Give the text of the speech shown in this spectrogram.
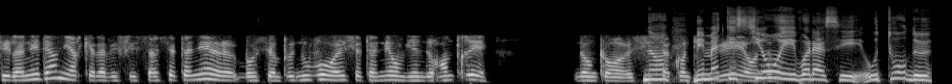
c'est l'année dernière qu'elle avait fait ça. Cette année, euh, bon c'est un peu nouveau. Hein. Cette année, on vient de rentrer. Donc euh, si Non, ça continue, Mais ma question est voilà, c'est autour de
